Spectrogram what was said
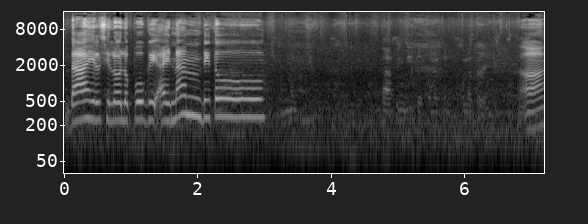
Dahil si Lolo Pugi ay nandito. Ah,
